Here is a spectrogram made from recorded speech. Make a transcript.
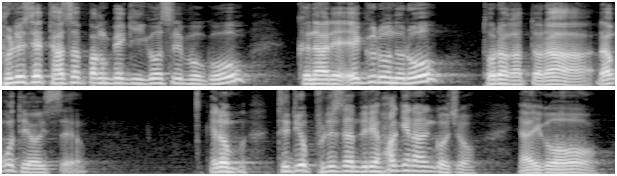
블레셋 다섯 방백이 이것을 보고 그날의 에그론으로 돌아갔더라 라고 되어 있어요. 여러분 드디어 블레셋 사람들이 확인하는 거죠. 야 이거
